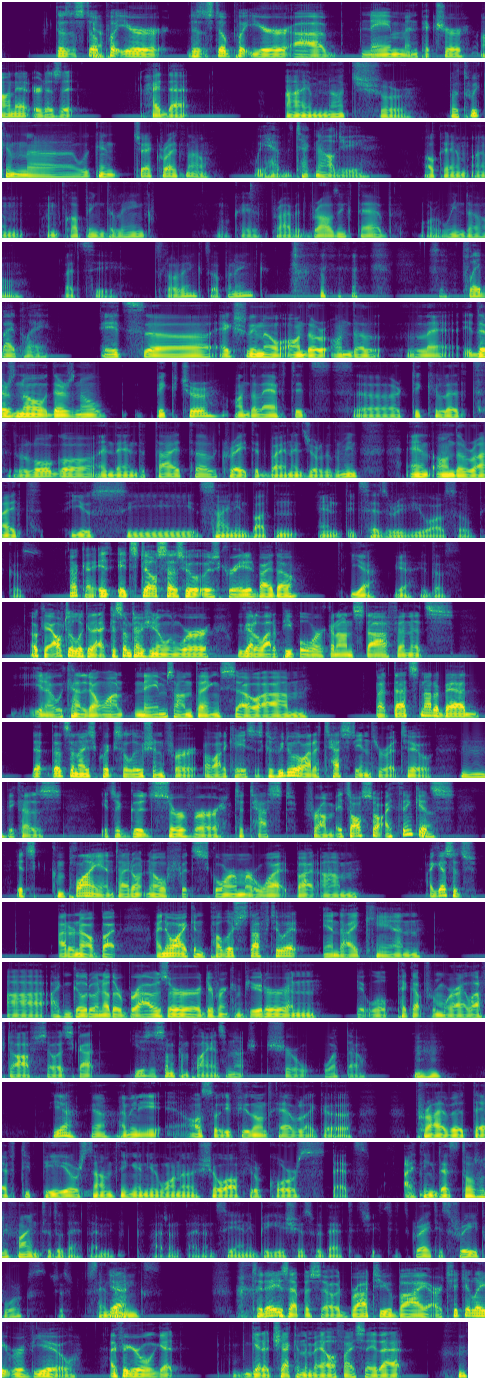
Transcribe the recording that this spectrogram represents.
Does it still Yeah. put your does it still put your uh, name and picture on it or does it hide that? I'm not sure, but we can uh, we can check right now. We have the technology. Okay, I'm I'm I'm copying the link. Okay, private browsing tab or window. Let's see. It's loading. It's opening. So play by play. It's uh, actually no on the on the le- there's no there's no picture on the left. It's uh, articulate logo and then the title created by Nedjor Godolmin, and on the right you see sign in button and it says review also because Okay. It it still says who it was created by though. yeah yeah it does. Okay, I'll have to look at that because sometimes you know when we're we've got a lot of people working on stuff and it's you know we kind of don't want names on things. So, um, but that's not a bad. That that's a nice quick solution for a lot of cases because we do a lot of testing through it too because it's a good server to test from. It's also I think it's it's compliant. I don't know if it's SCORM or what, but um, I guess it's I don't know, but I know I can publish stuff to it and I can uh, I can go to another browser or a different computer and it will pick up from where I left off. So it's got uses some compliance. I'm not sure what though. Mm-hmm. Yeah, yeah. I mean, i also if you don't have like a private FTP or something, and you want to show off your course, that's I think that's totally fine to do that. I mean, I don't I don't see any big issues with that. It's it's, it's great. It's free. It works. Just send Yeah. the links. Today's episode brought to you by Articulate Review. I figure we'll get get a check in the mail if I say that.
